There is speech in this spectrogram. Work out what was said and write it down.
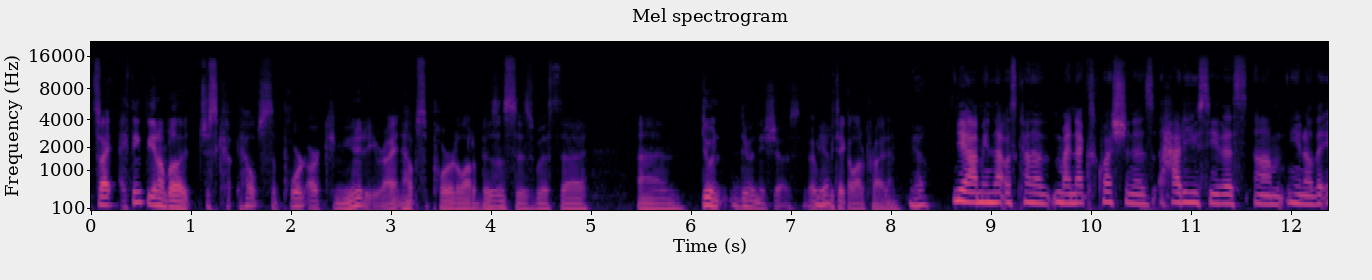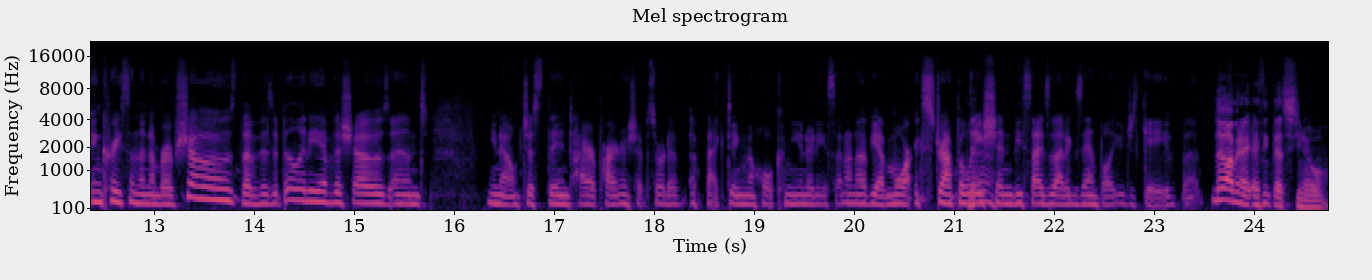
So I, I think being able to just help support our community, right, and help support a lot of businesses with uh, um, doing doing these shows that yeah. we take a lot of pride in. Yeah. Yeah, I mean that was kind of my next question is how do you see this um, you know, the increase in the number of shows, the visibility of the shows and you know, just the entire partnership sort of affecting the whole community. So I don't know if you have more extrapolation yeah. besides that example you just gave, but no, I mean, I, I, think that's you know,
